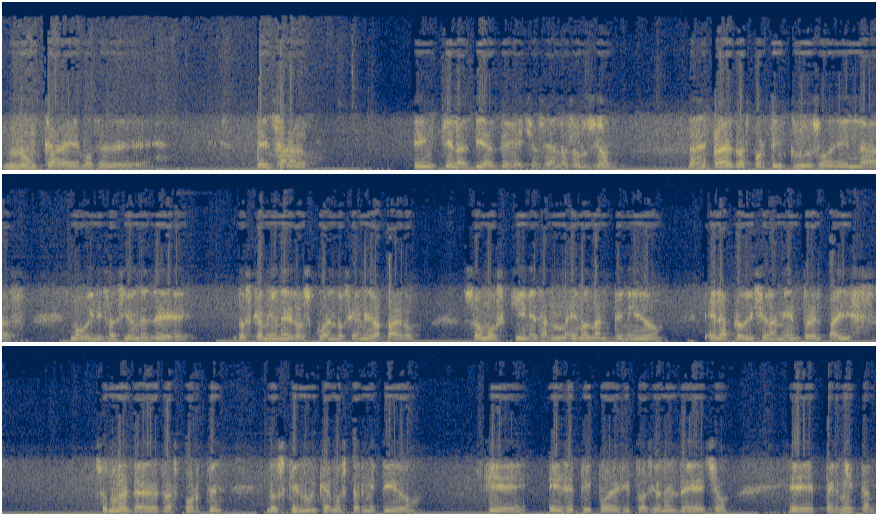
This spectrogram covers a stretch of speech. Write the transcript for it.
nunca hemos eh, pensado en que las vías de hecho sean la solución. Las empresas de transporte incluso en las movilizaciones de los camioneros cuando se han ido a paro, somos quienes hemos mantenido el aprovisionamiento del país. Somos los empresarios de transporte los que nunca hemos permitido que ese tipo de situaciones de hecho eh, permitan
